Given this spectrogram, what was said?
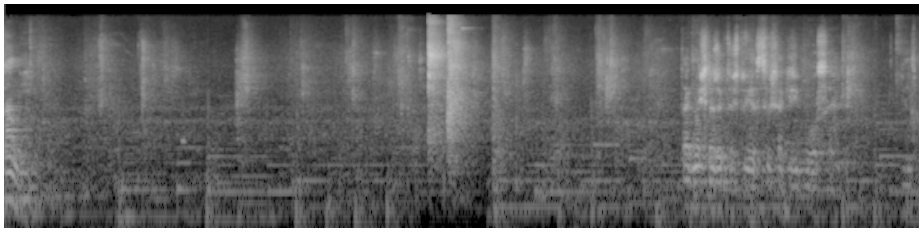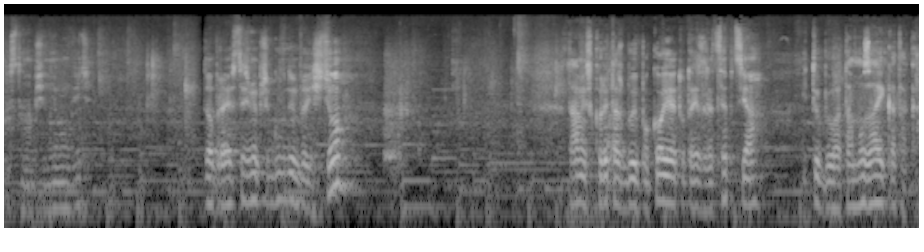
Nie jesteśmy tu sami. Tak myślę, że ktoś tu jest, słyszę jakieś głosy. Więc postaram się nie mówić. Dobra, jesteśmy przy głównym wejściu. Tam jest korytarz, były pokoje, tutaj jest recepcja i tu była ta mozaika taka.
